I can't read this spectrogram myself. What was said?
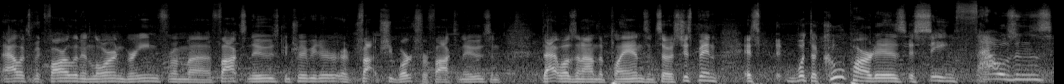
Alex McFarland and Lauren Green from uh, Fox News contributor. She works for Fox News, and that wasn't on the plans. And so it's just been. It's what the cool part is is seeing thousands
